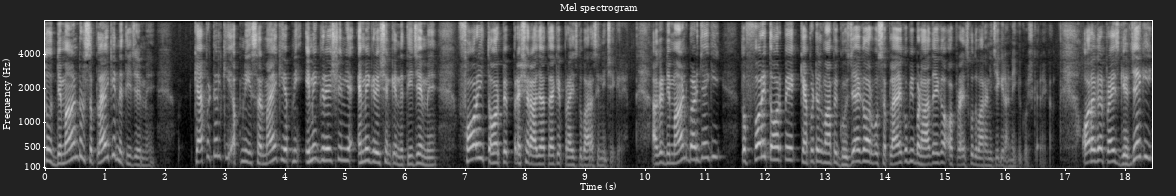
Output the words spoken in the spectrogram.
तो डिमांड और सप्लाई के नतीजे में कैपिटल की अपनी सरमाए की अपनी इमिग्रेशन या एमिग्रेशन के नतीजे में फौरी तौर पे प्रेशर आ जाता है कि प्राइस दोबारा से नीचे गिरे। अगर डिमांड बढ़ जाएगी तो फौरी तौर पे कैपिटल वहाँ पे घुस जाएगा और वो सप्लाई को भी बढ़ा देगा और प्राइस को दोबारा नीचे गिराने की कोशिश करेगा। और अगर प्राइस गिर जाएगी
